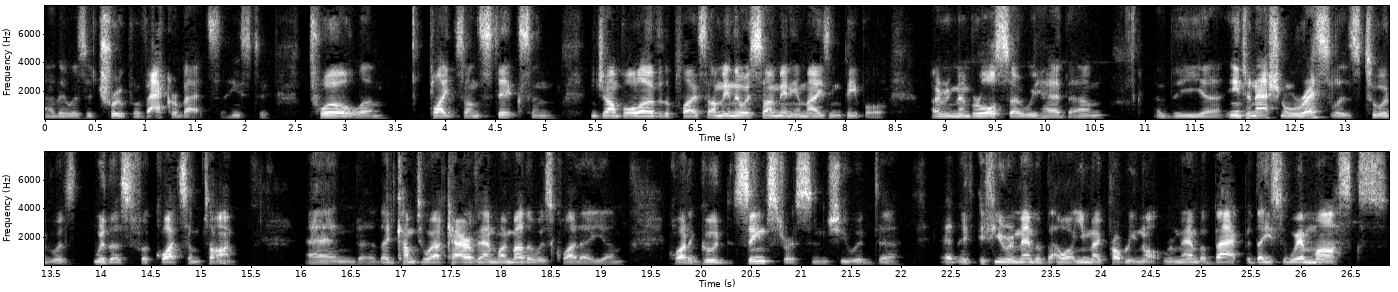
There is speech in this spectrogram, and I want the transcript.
uh, there was a troupe of acrobats. They used to twirl um, plates on sticks and, and, jump all over the place. I mean, there were so many amazing people. I remember also we had um, the uh, international wrestlers toured with, with us for quite some time. And uh, they'd come to our caravan. My mother was quite a um, quite a good seamstress, and she would uh, if, if you remember, well, you may probably not remember back, but they used to wear masks,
